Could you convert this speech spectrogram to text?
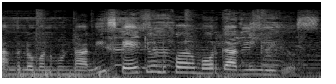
అందులో మనం ఉండాలి. Stay tuned for more gardening videos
